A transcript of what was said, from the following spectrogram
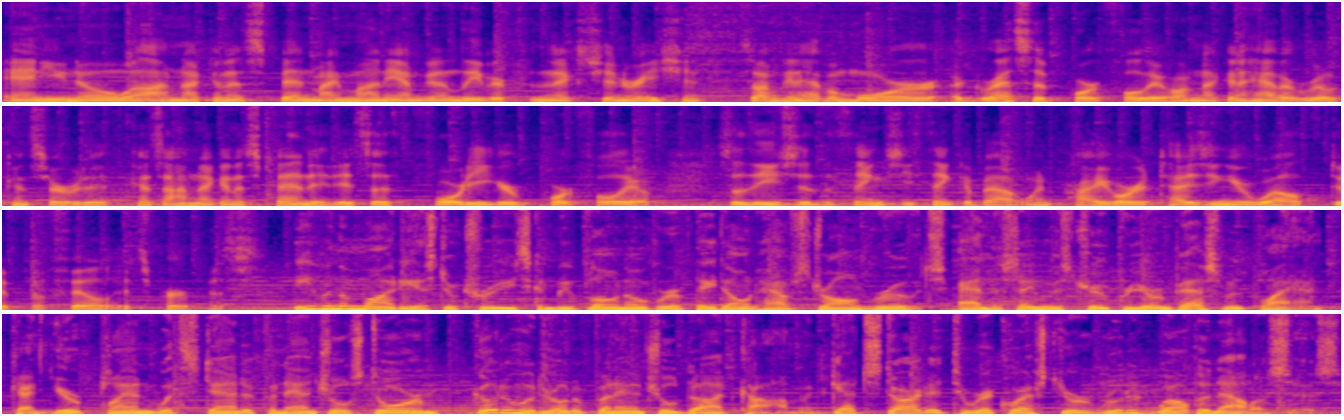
and you know, well, I'm not going to spend my money, I'm going to leave it for the next generation. So I'm going to have a more aggressive portfolio. I'm not going to have it real conservative because I'm not going to spend it. It's a 40 year portfolio. So these are the things you think about when prioritizing your wealth to fulfill its purpose. Even the mightiest of trees can be blown over if they don't have strong roots, and the same is true for your investment plan. Can your plan withstand a financial storm? Go to madronafinancial.com and get started to request your rooted wealth analysis.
